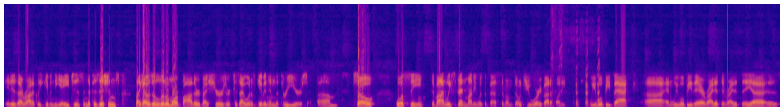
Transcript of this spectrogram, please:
it is ironically given the ages and the positions. Like I was a little more bothered by Scherzer because I would have given him the three years. Um, so we'll see. Devon, we spend money with the best of them. Don't you worry about it, buddy. we will be back, uh, and we will be there right at the right at the uh,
